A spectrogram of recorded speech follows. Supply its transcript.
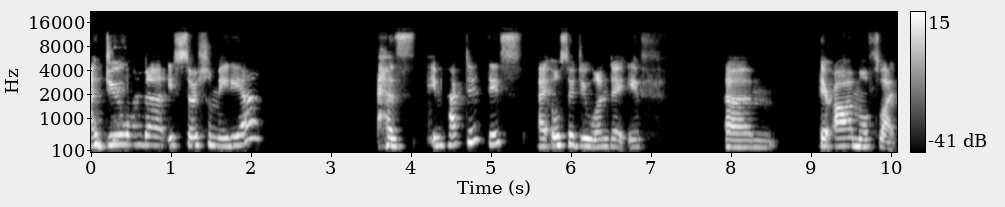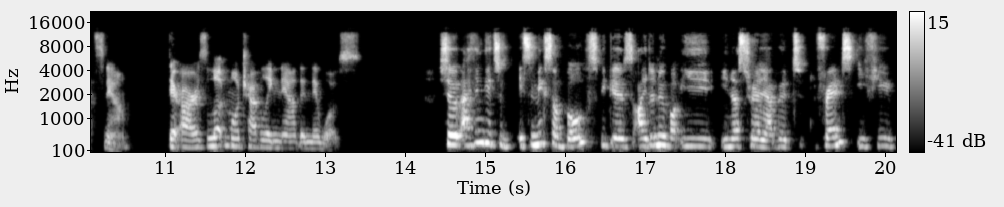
I do wonder if social media has impacted this. I also do wonder if um, there are more flights now. There are a lot more traveling now than there was. So I think it's a it's a mix of both because I don't know about you in Australia, but France, if you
